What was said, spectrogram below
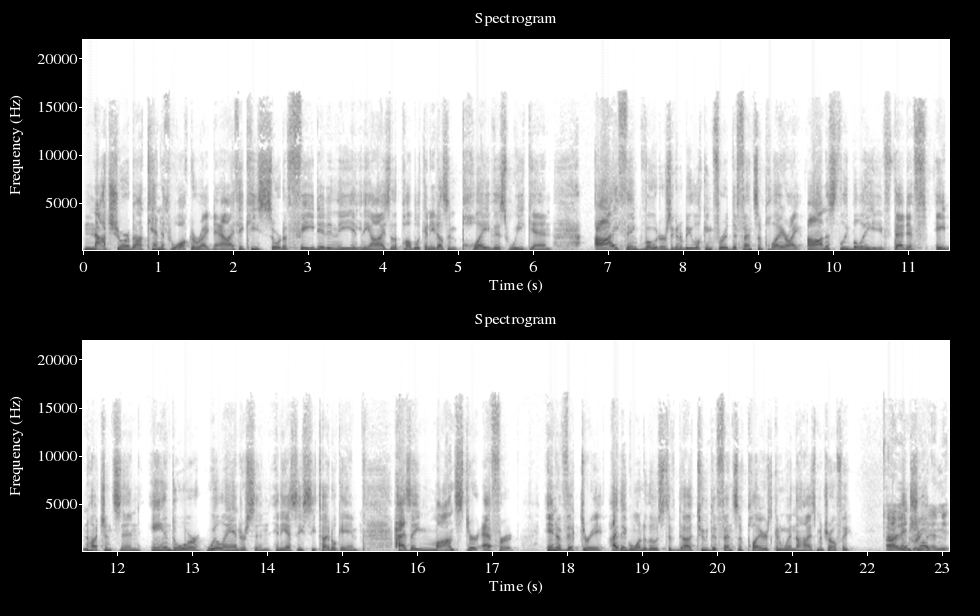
Not sure about Kenneth Walker right now. I think he's sort of faded in the in the eyes of the public, and he doesn't play this weekend. I think voters are going to be looking for a defensive player. I honestly believe that if Aidan Hutchinson and or Will Anderson in the SEC title game has a monster effort in a victory, I think one of those two, uh, two defensive players can win the Heisman Trophy. I and agree. Should. And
